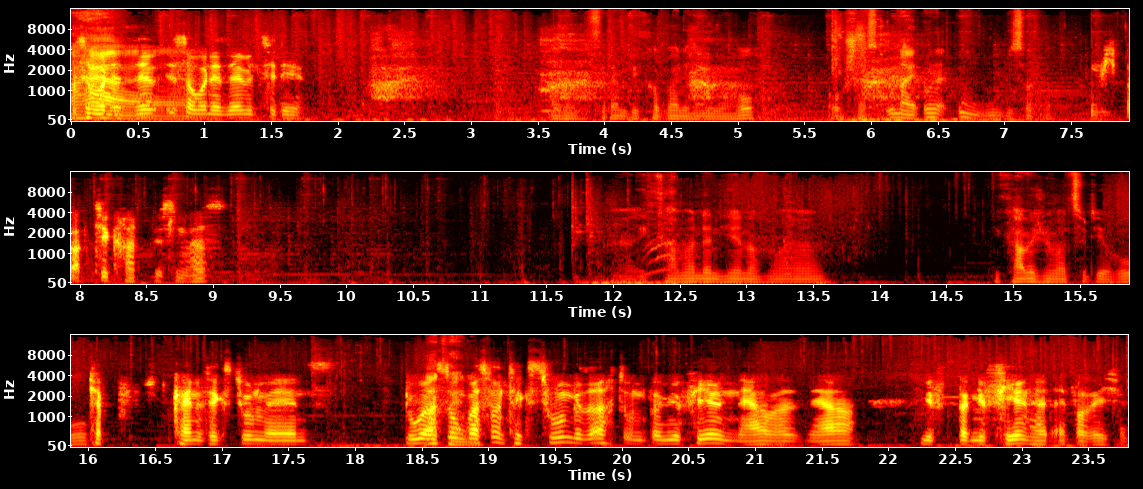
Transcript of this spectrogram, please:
Ist aber, Aha, derselbe, ja, ist ja. aber derselbe CD. Also, verdammt, wie kommt man hier nochmal hoch? Oh, scheiße. Oh nein, oh nein. Uh, uh, das war knapp. Irgendwie backt hier gerade ein bisschen was. Kann man denn hier nochmal... Wie kam ich nochmal zu dir hoch? Ich habe keine Texturen mehr, Jens. Du Gar hast keine. irgendwas von Texturen gesagt und bei mir fehlen, ja, aber, ja, mir, bei mir fehlen halt einfach welche.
